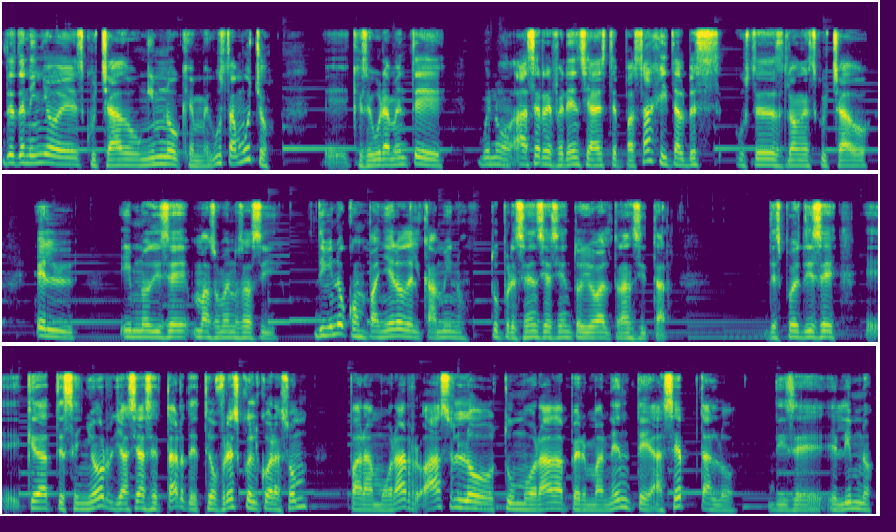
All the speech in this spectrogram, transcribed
Desde niño he escuchado un himno que me gusta mucho, eh, que seguramente, bueno, hace referencia a este pasaje y tal vez ustedes lo han escuchado. El himno dice más o menos así, Divino compañero del camino, tu presencia siento yo al transitar. Después dice, eh, quédate Señor, ya se hace tarde, te ofrezco el corazón para morar, hazlo tu morada permanente, acéptalo, dice el himno.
